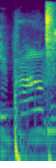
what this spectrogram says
She promises.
